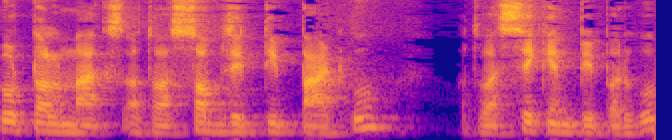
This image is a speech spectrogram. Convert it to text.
टोटल मार्क्स अथवा सब्जेक्टिभ पार्टको अथवा सेकेन्ड पेपरको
